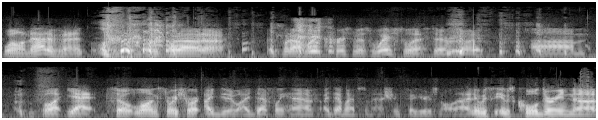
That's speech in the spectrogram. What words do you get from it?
Well, in that event, put out a put out my Christmas wish list, everybody. Um, but yeah, so long story short, I do. I definitely have. I definitely have some action figures and all that. And it was it was cool during uh,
